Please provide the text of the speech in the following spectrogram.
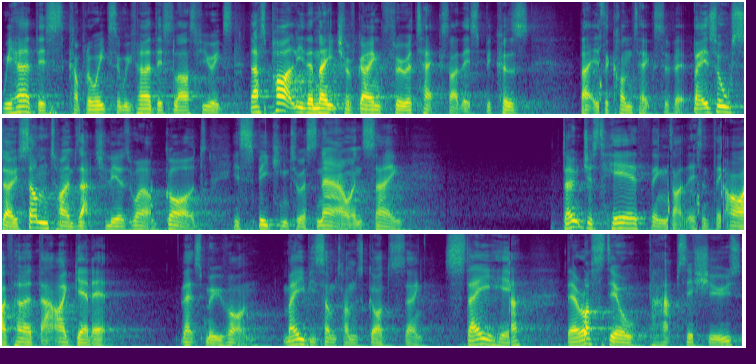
we heard this a couple of weeks and we've heard this last few weeks. That's partly the nature of going through a text like this because that is the context of it. But it's also sometimes actually as well, God is speaking to us now and saying, don't just hear things like this and think, oh, I've heard that, I get it, let's move on. Maybe sometimes God's saying, stay here. There are still perhaps issues,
